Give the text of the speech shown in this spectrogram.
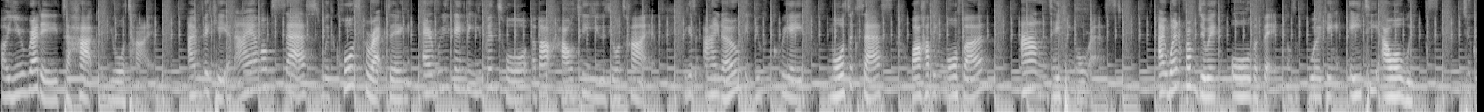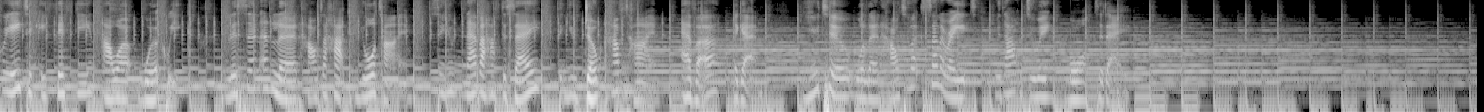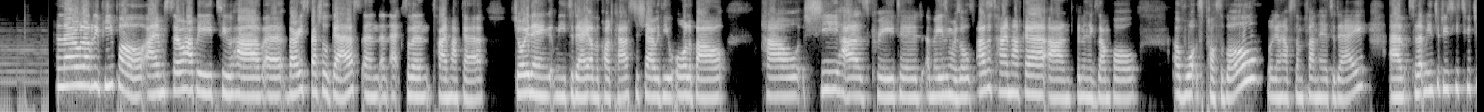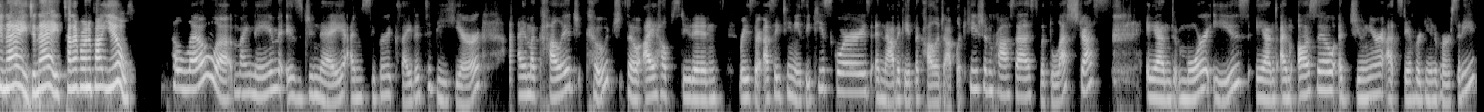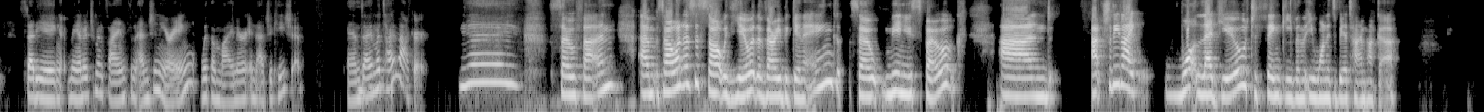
Are you ready to hack your time? I'm Vicky and I am obsessed with course correcting everything that you've been taught about how to use your time because I know that you can create more success while having more fun and taking more rest. I went from doing all the things, working 80 hour weeks, to creating a 15 hour work week. Listen and learn how to hack your time never have to say that you don't have time ever again. You too will learn how to accelerate without doing more today. Hello, lovely people. I'm so happy to have a very special guest and an excellent time hacker joining me today on the podcast to share with you all about how she has created amazing results as a time hacker and been an example of what's possible. We're going to have some fun here today. Um, so let me introduce you to Janae. Janae, tell everyone about you. Hello, my name is Janae. I'm super excited to be here. I am a college coach, so I help students raise their SAT and ACT scores and navigate the college application process with less stress and more ease. And I'm also a junior at Stanford University studying management science and engineering with a minor in education. And I'm a time hacker. Yay! So fun. Um, so I want us to start with you at the very beginning. So me and you spoke, and actually, like, what led you to think even that you wanted to be a time hacker?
